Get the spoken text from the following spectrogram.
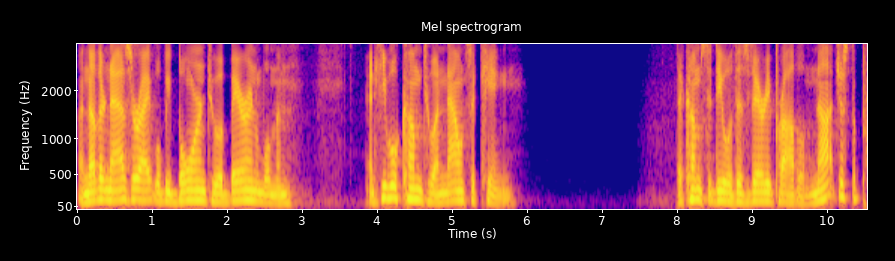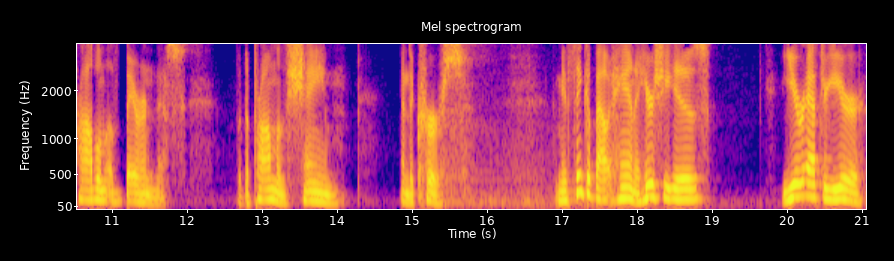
another Nazarite will be born to a barren woman, and he will come to announce a king that comes to deal with this very problem. Not just the problem of barrenness, but the problem of shame and the curse. I mean, think about Hannah. Here she is, year after year,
